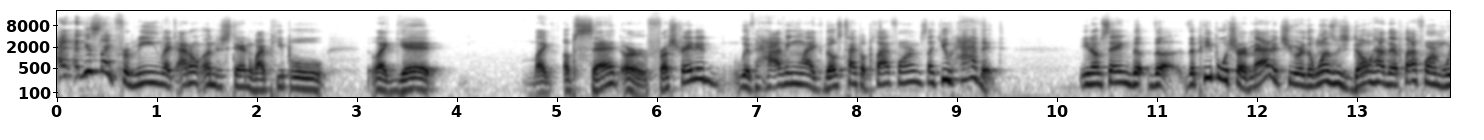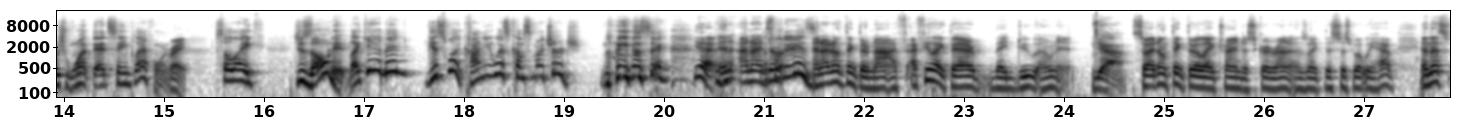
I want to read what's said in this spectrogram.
I, I guess like for me like i don't understand why people like get like upset or frustrated with having like those type of platforms. Like you have it. You know what i'm saying? The the, the people which are mad at you are the ones which don't have that platform which want that same platform. Right. so like just own it like yeah man guess what kanye west comes to my church you know what i'm saying Yeah, and, and I don't what it is. and I don't think they're not. I, f- I feel like they're they do own it. yeah So I don't think they're like trying to skirt around it. I was like, this is what we have, and that's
